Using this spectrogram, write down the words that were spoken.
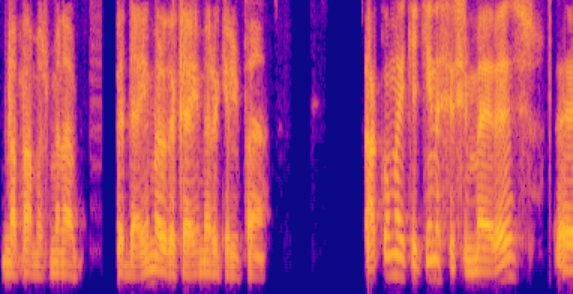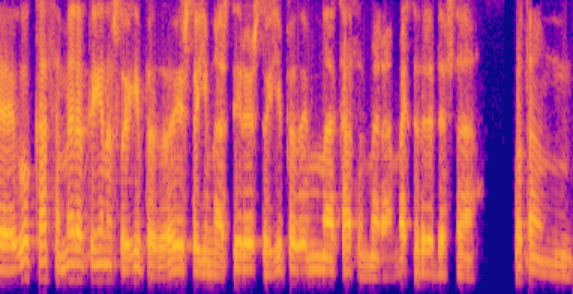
Να πάμε, με ένα πενταήμερο, δεκαήμερο κλπ. Ακόμα και εκείνες τις ημέρες, ε, εγώ κάθε μέρα πήγαινα στο γήπεδο, ή στο γυμναστήριο, ή στο γήπεδο ήμουν κάθε μέρα, μέχρι τα 37. Όταν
